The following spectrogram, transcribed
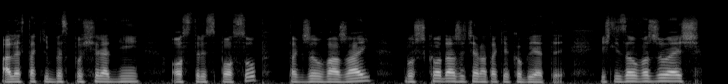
ale w taki bezpośredni, ostry sposób. Także uważaj, bo szkoda życia na takie kobiety. Jeśli zauważyłeś,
